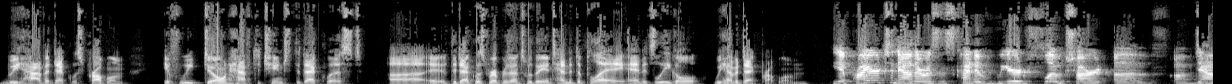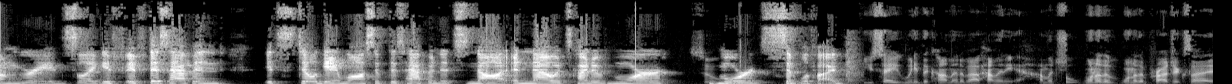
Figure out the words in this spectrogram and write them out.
we have a deck list problem. If we don't have to change the deck list, uh, if the deck list represents what they intended to play and it's legal, we have a deck problem. Yeah, prior to now, there was this kind of weird flowchart of of downgrades. Like if if this happened, it's still game loss. If this happened, it's not. And now it's kind of more so more simplified. you say we need the comment about how many how much one of the one of the projects I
